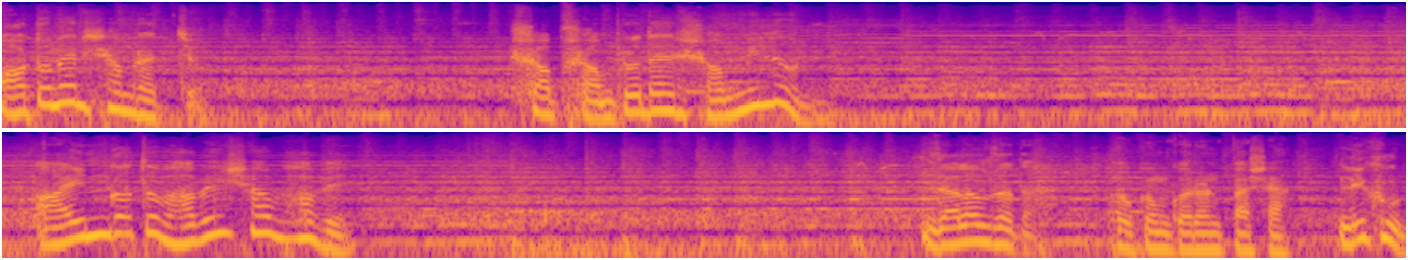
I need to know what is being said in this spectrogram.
অটোম্যান সাম্রাজ্য সব সম্প্রদায়ের সম্মিলন? আইনগতভাবেই সব হবে? জালালজাদা। হুকুম করুন পাশা। লিখুন।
